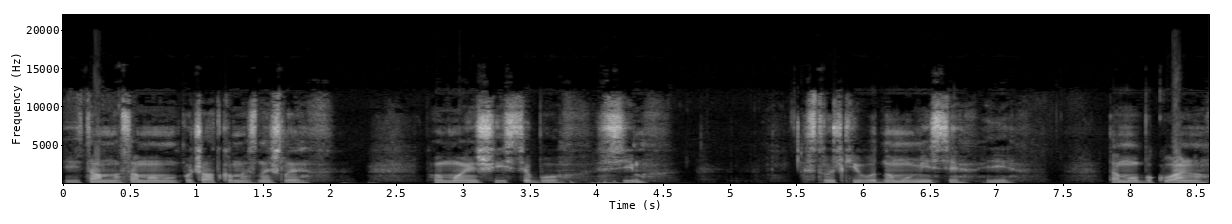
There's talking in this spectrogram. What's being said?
І там на самому початку ми знайшли, по-моєму, 6 або 7 стручків в одному місці. І там буквально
